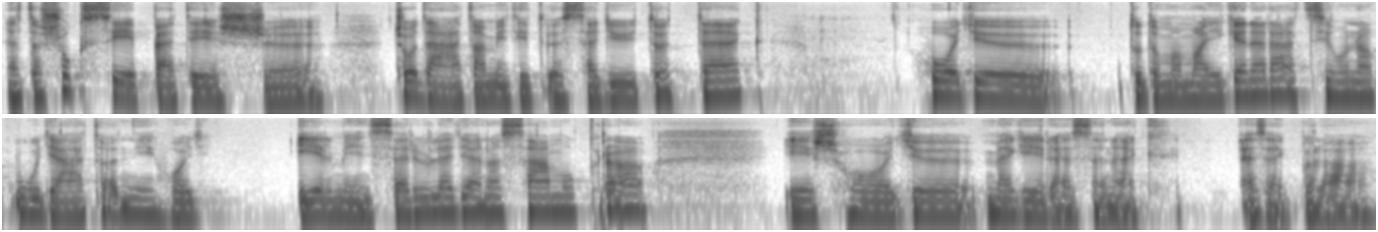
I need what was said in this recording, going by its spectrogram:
ezt a sok szépet és csodát, amit itt összegyűjtöttek, hogy tudom a mai generációnak úgy átadni, hogy élményszerű legyen a számukra, és hogy ö, megérezzenek ezekből a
